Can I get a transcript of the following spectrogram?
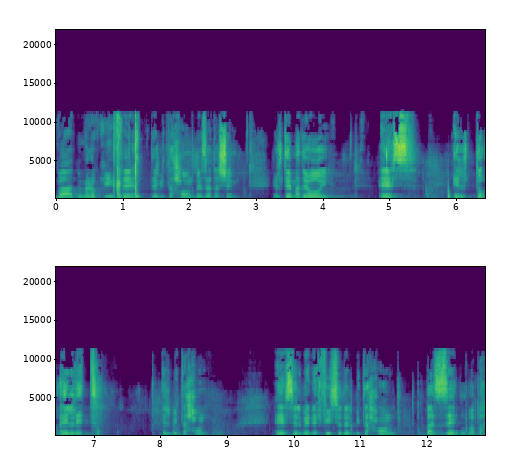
Va número 15 de Bitachon Bezat Hashem. El tema de hoy es el toelet del Bitachon. Es el beneficio del Bitachon Bazé u Baba.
